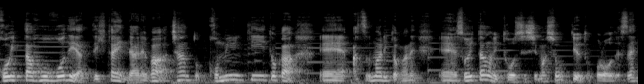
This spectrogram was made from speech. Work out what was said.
こういった方法でやっていきたいんであれば、ちゃんとコミュニティとか、えー、集まりとかね、えー、そういったのに投資しましょうっていうところですね。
